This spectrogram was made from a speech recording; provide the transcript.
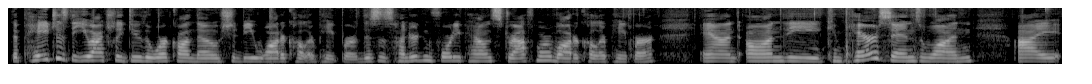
The pages that you actually do the work on, though, should be watercolor paper. This is 140 pounds Strathmore watercolor paper. And on the comparisons one, I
